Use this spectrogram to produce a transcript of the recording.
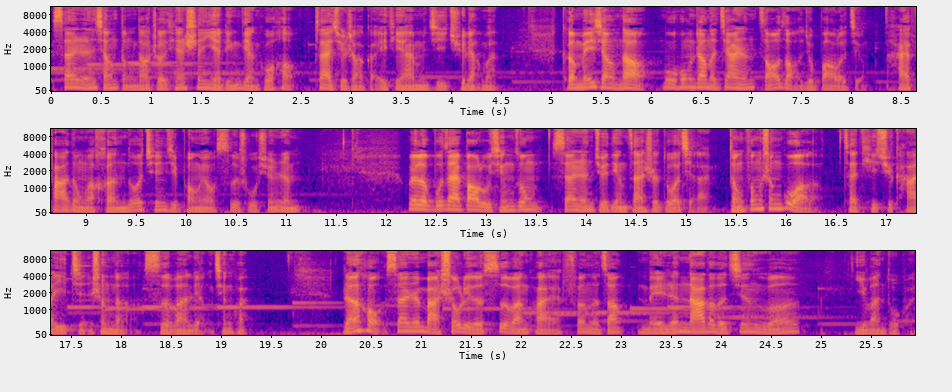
三人想等到这天深夜零点过后再去找个 ATM 机取两万，可没想到穆鸿章的家人早早就报了警，还发动了很多亲戚朋友四处寻人。为了不再暴露行踪，三人决定暂时躲起来，等风声过了再提取卡里仅剩的四万两千块。然后三人把手里的四万块分了赃，每人拿到的金额一万多块。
